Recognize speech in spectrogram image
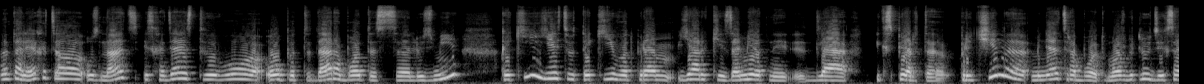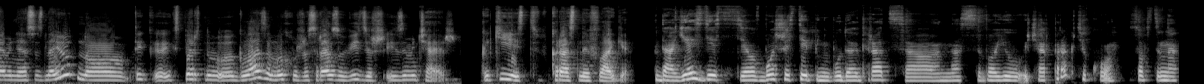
Наталья, я хотела узнать, исходя из твоего опыта, да, работы с людьми, какие есть вот такие вот прям яркие, заметные для эксперта причины менять работу. Может быть, люди их сами не осознают, но ты экспертным глазом их уже сразу видишь и замечаешь. Какие есть красные флаги? Да, я здесь э, в большей степени буду опираться на свою HR-практику. Собственно,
